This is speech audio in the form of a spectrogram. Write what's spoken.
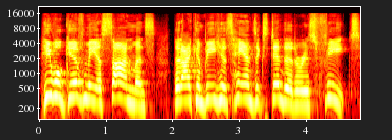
He will give me assignments that I can be his hands extended or his feet.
